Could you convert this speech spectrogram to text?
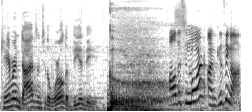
Cameron dives into the world of D&D. All this and more on Goofing Off.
